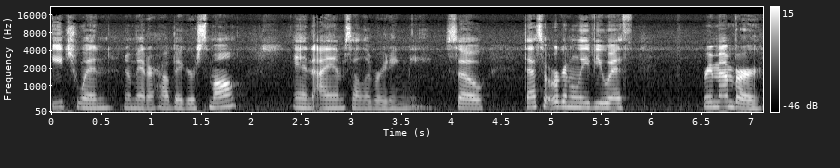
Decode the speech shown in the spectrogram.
each win, no matter how big or small, and I am celebrating me. So that's what we're going to leave you with. Remember,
